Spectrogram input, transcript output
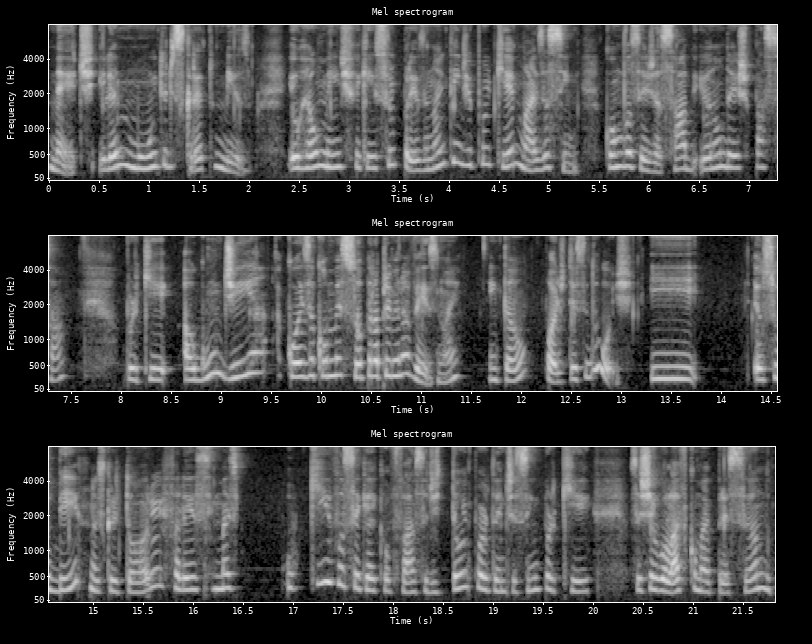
mete. Ele é muito discreto mesmo. Eu realmente fiquei surpresa. Não entendi por quê, mas assim, como você já sabe, eu não deixo passar. Porque algum dia a coisa começou pela primeira vez, não é? Então, pode ter sido hoje. E eu subi no escritório e falei assim, mas o que você quer que eu faça de tão importante assim? Porque você chegou lá e ficou me apressando.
